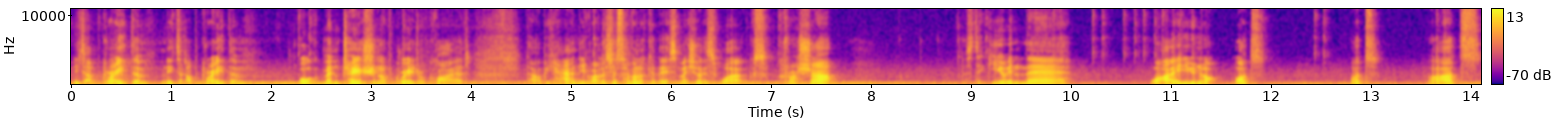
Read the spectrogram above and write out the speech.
We need to upgrade them. We need to upgrade them augmentation upgrade required that would be handy right let's just have a look at this make sure this works crusher Stick you in there. Why are you not... What? What? What?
